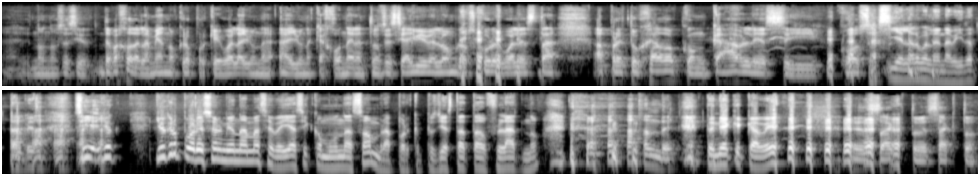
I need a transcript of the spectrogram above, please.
Eh, no, no sé si debajo de la mía no creo porque igual hay una, hay una cajonera. Entonces si ahí vive el hombre oscuro igual está apretujado con cables y cosas. y el árbol de Navidad tal vez. Sí, yo, yo creo por eso el mío nada más se veía así como una sombra porque pues ya está todo flat, ¿no? Tenía que caber. exacto, exacto.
